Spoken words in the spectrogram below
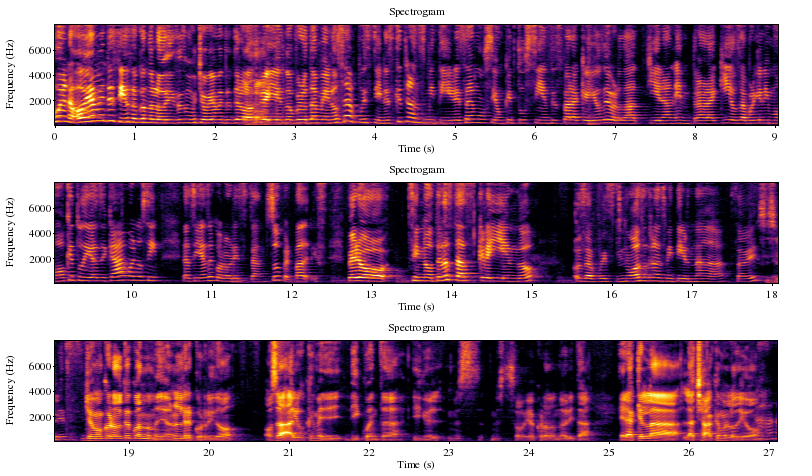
Bueno, obviamente sí, eso cuando lo dices mucho, obviamente te lo vas Ajá. creyendo, pero también, o sea, pues tienes que transmitir esa emoción que tú sientes para que ellos de verdad quieran entrar aquí, o sea, porque ni modo que tú digas de que, ah, bueno, sí, las sillas de colores están súper padres, pero si no te lo estás creyendo, o sea, pues no vas a transmitir nada, ¿sabes? Sí. Entonces, Yo me acuerdo que cuando me dieron el recorrido, o sea, algo que me di, di cuenta y que me, me estoy acordando ahorita, era que la, la chava que me lo dio, Ajá.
